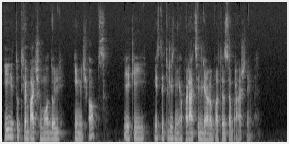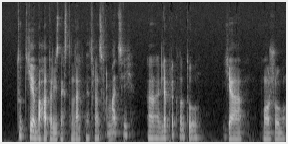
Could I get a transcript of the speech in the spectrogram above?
І тут я бачу модуль ImageOps, який містить різні операції для роботи з зображеннями. Тут є багато різних стандартних трансформацій. Для прикладу, я можу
